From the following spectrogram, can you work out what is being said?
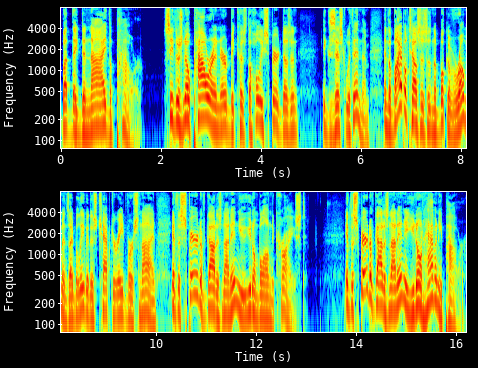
but they deny the power. See, there's no power in there because the Holy Spirit doesn't exist within them. And the Bible tells us in the book of Romans, I believe it is chapter 8, verse 9, if the Spirit of God is not in you, you don't belong to Christ. If the Spirit of God is not in you, you don't have any power.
